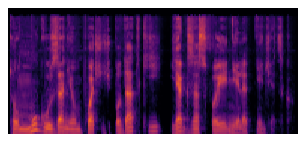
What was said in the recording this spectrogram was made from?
to mógł za nią płacić podatki jak za swoje nieletnie dziecko.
